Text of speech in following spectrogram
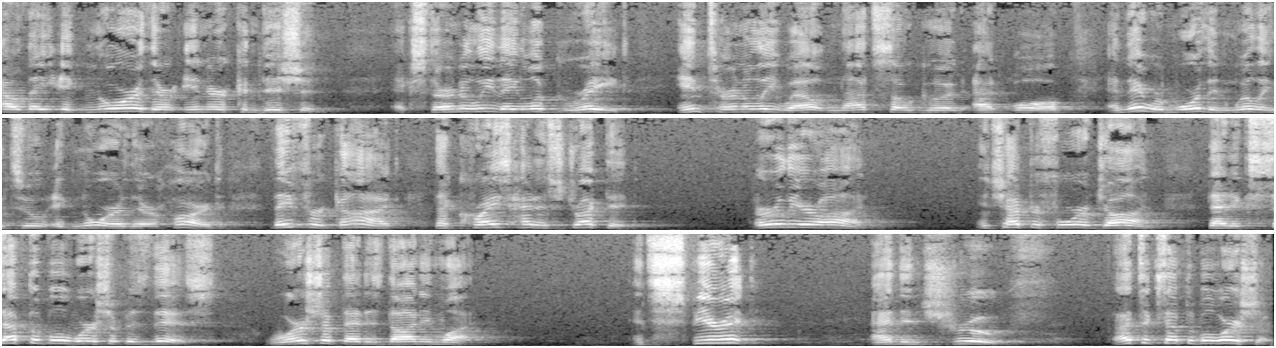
how they ignore their inner condition. Externally, they look great. Internally, well, not so good at all. And they were more than willing to ignore their heart they forgot that Christ had instructed earlier on in chapter 4 of John that acceptable worship is this worship that is done in what? In spirit and in truth. That's acceptable worship.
